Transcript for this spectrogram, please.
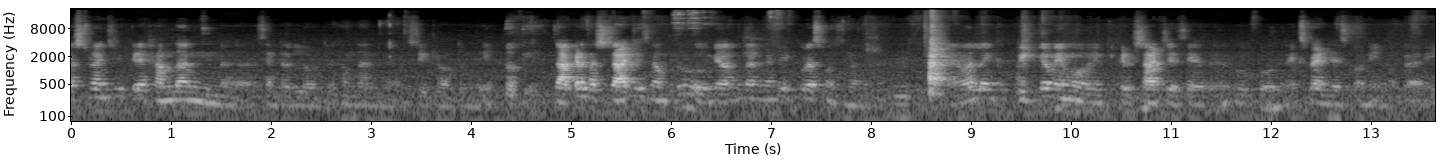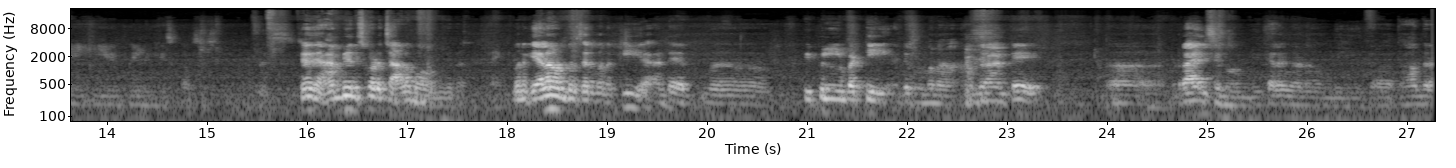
ఫస్ట్ బ్రాంచ్ ఇక్కడే హమ్దాన్ సెంటర్లో ఉంటుంది హమ్దాన్ స్ట్రీట్లో ఉంటుంది ఓకే అక్కడ ఫస్ట్ స్టార్ట్ చేసినప్పుడు మేము అనుకున్నాం కంటే ఎక్కువ రెస్పాన్స్ ఉంది దానివల్ల ఇంకా క్విక్గా మేము ఇంక ఇక్కడ స్టార్ట్ చేసే ఎక్స్పాండ్ చేసుకొని ఒక ఈ బిల్డింగ్ తీసుకోవాల్సి వచ్చింది. అంబియన్స్ కూడా చాలా బాగుంది కదా. మనకి ఎలా ఉంటుంది సార్ మనకి? అంటే పీపుల్ని బట్టి అంటే ఇప్పుడు మన ఆంధ్ర అంటే రాయలసీమ ఉంది తెలంగాణ ఉంది తర్వాత ఆంధ్ర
